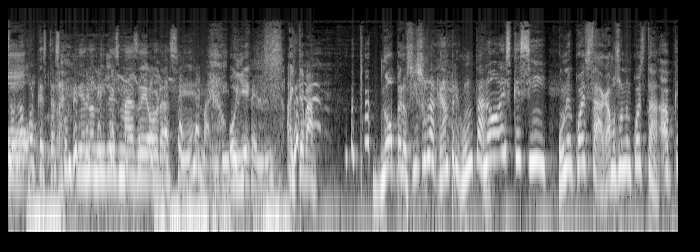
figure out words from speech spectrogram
Solo porque estás cumpliendo miles más de horas, ¿eh? Maldito Oye, infeliz. ahí te va. No, pero sí es una gran pregunta. No, es que sí. Una encuesta, hagamos una encuesta. Ok,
